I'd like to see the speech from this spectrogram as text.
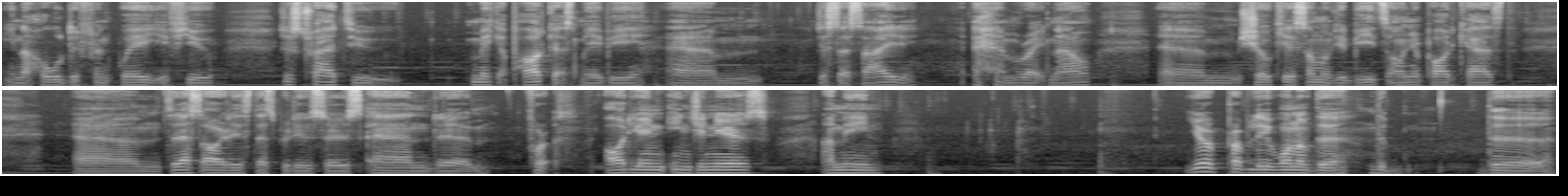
in a whole different way. If you just try to make a podcast, maybe um, just as I am right now, um, showcase some of your beats on your podcast um, so that's artists, that's producers, and um, for audio engineers, I mean, you're probably one of the the the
